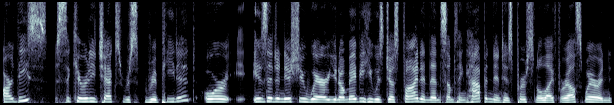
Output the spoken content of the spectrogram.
Are these security checks re- repeated, or is it an issue where you know maybe he was just fine and then something happened in his personal life or elsewhere, and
